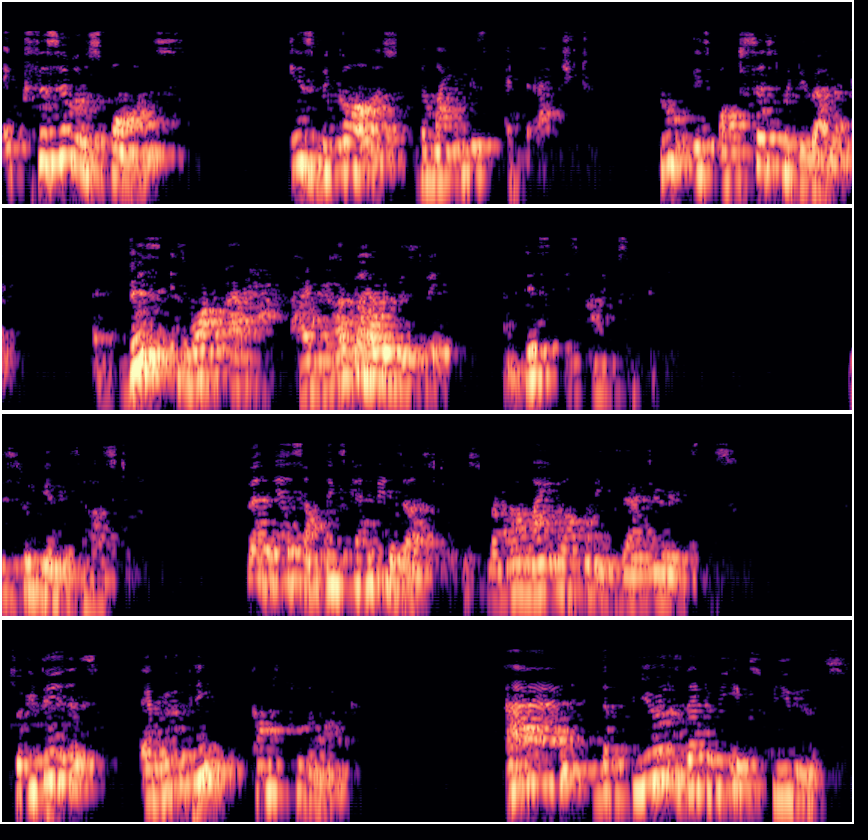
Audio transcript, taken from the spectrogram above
excessive response is because the mind is attached to, is obsessed with duality. And this is what I, I have to have it this way, and this is unacceptable. This will be a disaster. Well, yes, some things can be disasters, but our mind often exaggerates this. So it is everything comes through the mind. And the fears that we experience,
